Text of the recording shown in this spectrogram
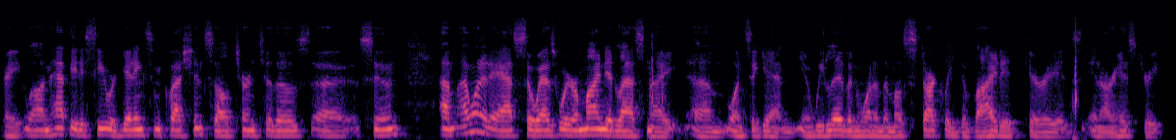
Great. Well, I'm happy to see we're getting some questions, so I'll turn to those uh, soon. Um, I wanted to ask, so as we were reminded last night, um, once again, you know, we live in one of the most starkly divided periods in our history.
